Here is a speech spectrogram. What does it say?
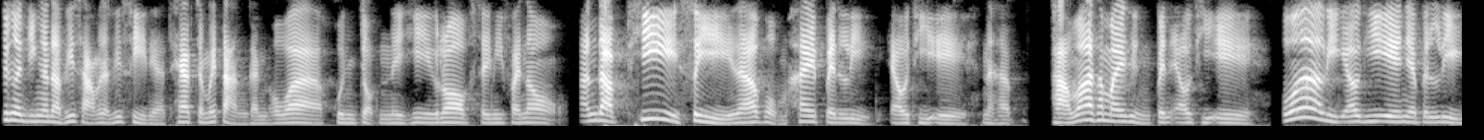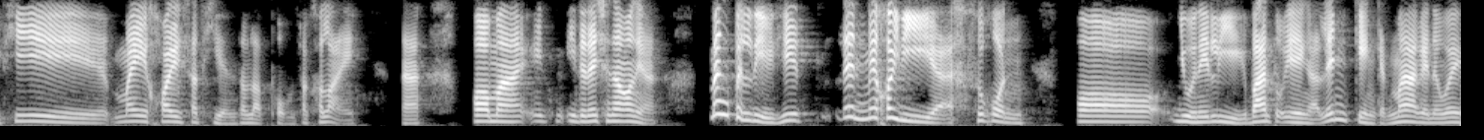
ซึ่งจริงอันดับที่ 3 อันดับทีสี่ 4 เนี่ย แทบจะไม่ต่างกันเพราะว่าคุณจบในที่รอบเซมิไฟแนลอันดับทีสี่ 4 นะครับผมให้เป็นลีก LTA นะครับ ถามว่าทำไมถึงเป็น LTA เพราะว่าลีก LTA เนี่ยเป็นลีกที่ไม่ค่อยเสถียรสำหรับผมสักเท่าไหร่นะ พอมา International เนี่ยแม่งเป็นลีกที่เล่นไม่ค่อยดีอะทุกคน ออยู่ในลีกบ้านตัวเองอะเล่นเก่งกันมากเลยนะเว้ย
